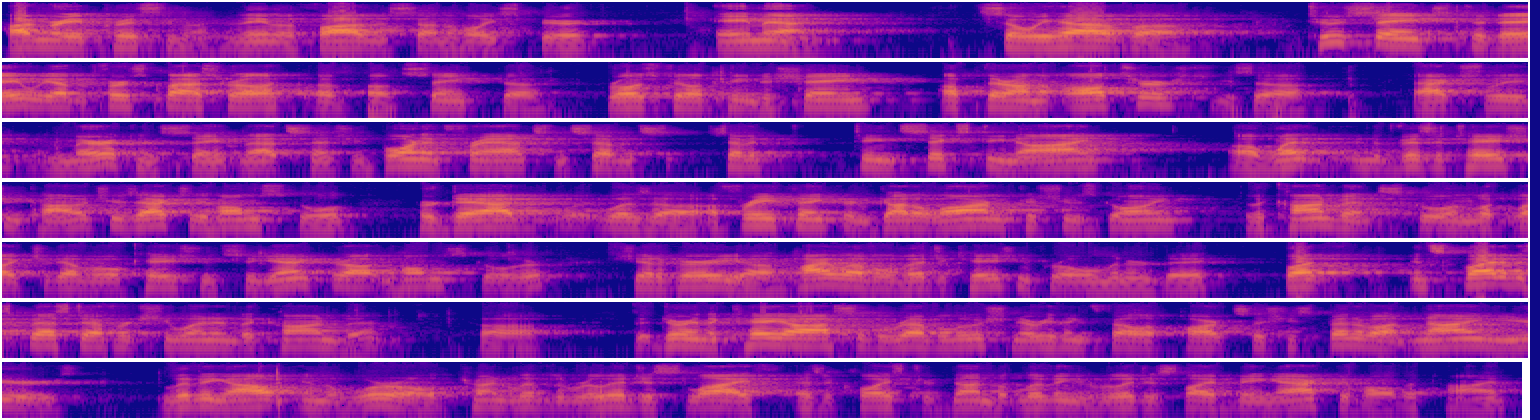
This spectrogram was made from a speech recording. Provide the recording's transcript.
Ave Maria Purissima. In the name of the Father, and the Son, and the Holy Spirit. Amen. So we have uh, two saints today. We have the first class relic of, of Saint uh, Rose Philippine Duchesne up there on the altar. She's uh, actually an American saint in that sense. She's born in France in 1769. Uh, went into the visitation convent. She was actually homeschooled. Her dad was a, a free thinker and got alarmed because she was going to the convent school and looked like she'd have a vocation. So yanked her out and homeschooled her. She had a very uh, high level of education for a woman in her day. But in spite of its best efforts, she went into the convent. Uh, during the chaos of the revolution, everything fell apart. So she spent about nine years living out in the world, trying to live the religious life as a cloistered nun, but living the religious life, being active all the time.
